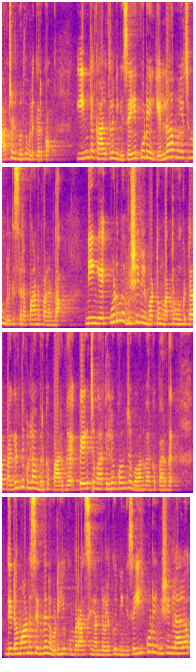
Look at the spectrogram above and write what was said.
ஆற்றல்ங்கிறது உங்களுக்கு இருக்கும். இந்த காலத்தில் நீங்கள் செய்யக்கூடிய எல்லா முயற்சியும் உங்களுக்கு சிறப்பான பலன் தான். நீங்கள் குடும்ப விஷயங்களை மட்டும் மற்றவங்கக்கிட்ட பகிர்ந்து கொள்ளாமல் இருக்க பாருங்கள் பேச்சுவார்த்தையில் கொஞ்சம் கவனமாக இருக்க பாருங்கள் திடமான சிந்தனை உடைய கும்பராசி அன்பர்களுக்கு நீங்கள் செய்யக்கூடிய விஷயங்களால்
